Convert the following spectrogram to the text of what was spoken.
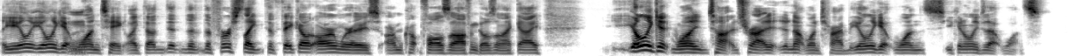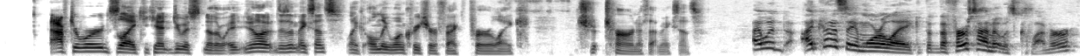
Like you only you only get Mm. one take. Like the, the the first like the fake out arm where his arm falls off and goes on that guy. You only get one time try, not one try, but you only get once. You can only do that once. Afterwards, like you can't do it another way. You know, does it make sense? Like only one creature effect per like tr- turn, if that makes sense. i would i'd kind of say more like the, the first time it was clever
